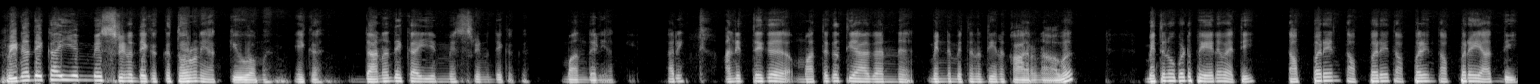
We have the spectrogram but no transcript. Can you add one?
ඍණ 2යි ms ඍණ දෙකක තොරණයක් කිව්වම ඒක ධන 2යි ms ඍණ දෙකක මන්දනයක් කියලා. හරි. අනිත් එක මතක තියාගන්න මෙන්න මෙතන තියෙන කාරණාව මෙතන ඔබට පේනවා ඇති තප්පරෙන් තප්පරේ තප්පරෙන් තප්පරේ යද්දී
